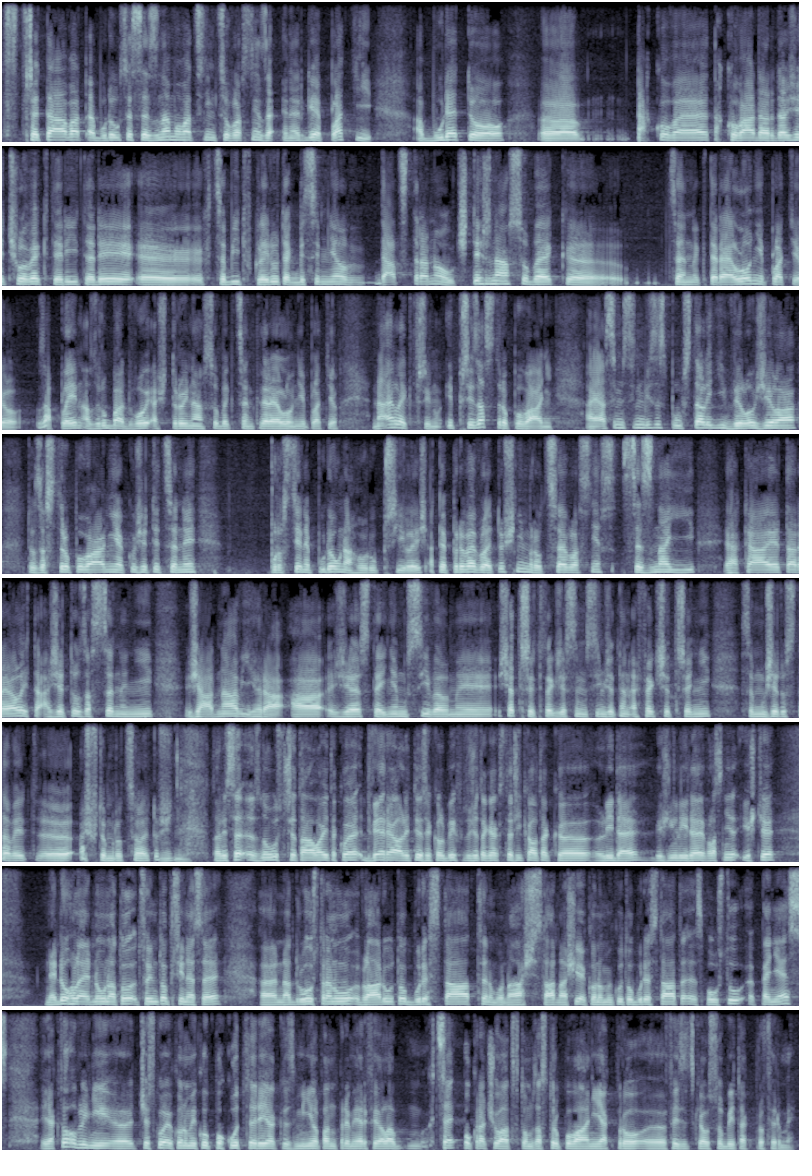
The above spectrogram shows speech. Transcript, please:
střetávat a budou se seznamovat s tím, co vlastně za energie platí. A bude to takové, taková darda, že člověk, který tedy e, chce být v klidu, tak by si měl dát stranou čtyřnásobek e, cen, které loni platil za plyn a zhruba dvoj až trojnásobek cen, které loni platil na elektřinu i při zastropování. A já si myslím, že se spousta lidí vyložila to zastropování, jakože ty ceny prostě nepůjdou nahoru příliš a teprve v letošním roce vlastně seznají, jaká je ta realita a že to zase není žádná výhra a že stejně musí velmi šetřit. Takže si myslím, že ten efekt šetření se může dostavit eh, až v tom roce letošním. Hmm. Tady se znovu střetávají takové dvě reality, řekl bych, protože tak, jak jste říkal, tak eh, lidé, běžní lidé vlastně ještě nedohlédnou na to, co jim to přinese. Eh, na druhou stranu vládu to bude stát, nebo náš stát, naši ekonomiku to bude stát eh, spoustu peněz. Jak to ovlivní eh, českou ekonomiku, pokud tedy, jak zmínil pan premiér Fiala, chce pokračovat v tom zastropování jak pro fyzické osoby, tak pro firmy?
